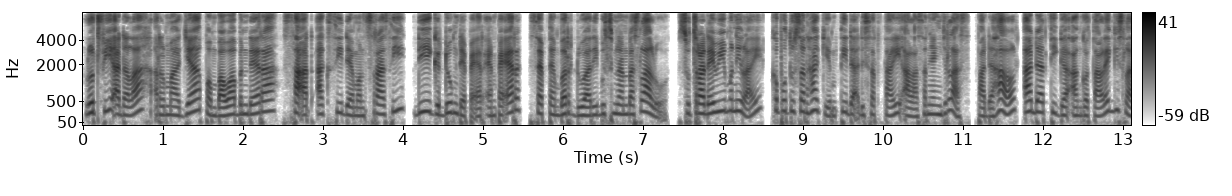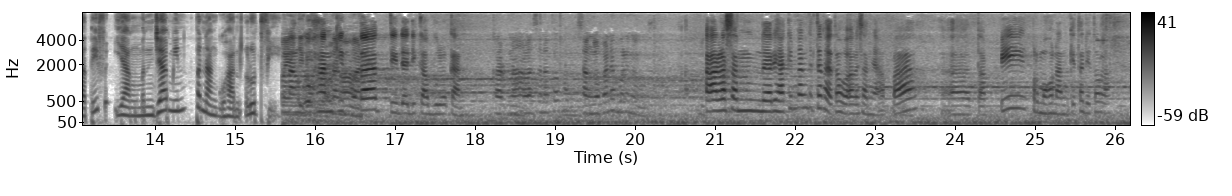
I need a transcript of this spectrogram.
Lutfi adalah remaja pembawa bendera saat aksi demonstrasi di gedung DPR MPR September 2019 lalu. Sutradewi menilai keputusan hakim tidak disertai alasan yang jelas, padahal ada tiga anggota legislatif yang menjamin penangguhan Lutfi. Penangguhan kita tidak dikabulkan. Karena alasan apa? Sanggapannya boleh nggak Bu? alasan dari hakim kan kita nggak tahu alasannya apa, uh, tapi permohonan kita ditolak.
